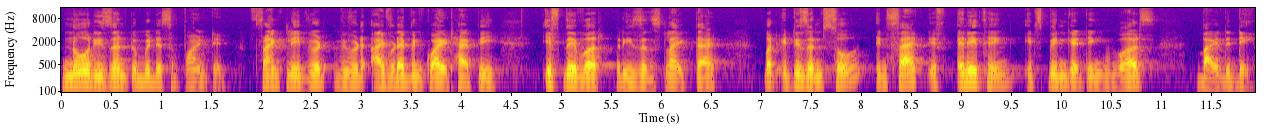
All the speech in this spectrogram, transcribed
no reason to be disappointed. Frankly, we would, we would, I would have been quite happy if there were reasons like that, but it isn't so. In fact, if anything, it's been getting worse by the day.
